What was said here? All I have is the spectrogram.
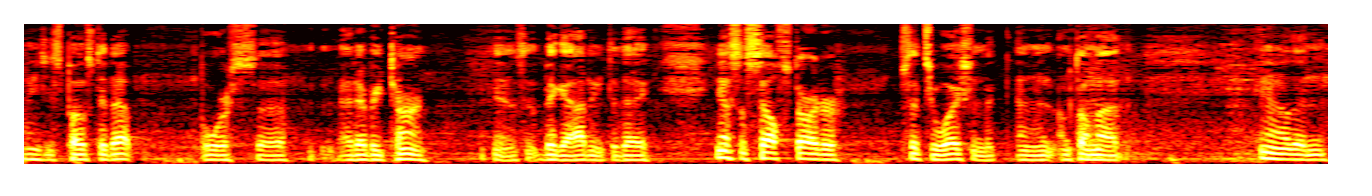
he just posted up for us uh, at every turn. You know, it's a big outing today. You know, it's a self-starter situation, and I'm talking about, you know, the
